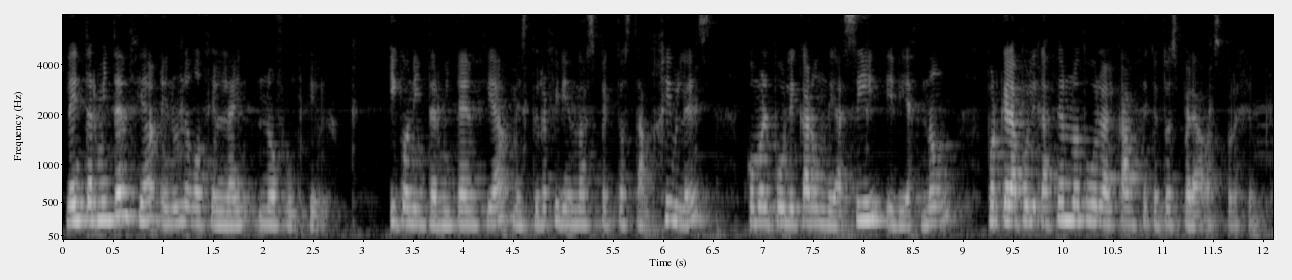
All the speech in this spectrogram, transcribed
La intermitencia en un negocio online no funciona. Y con intermitencia me estoy refiriendo a aspectos tangibles, como el publicar un día sí y 10 no, porque la publicación no tuvo el alcance que tú esperabas, por ejemplo.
